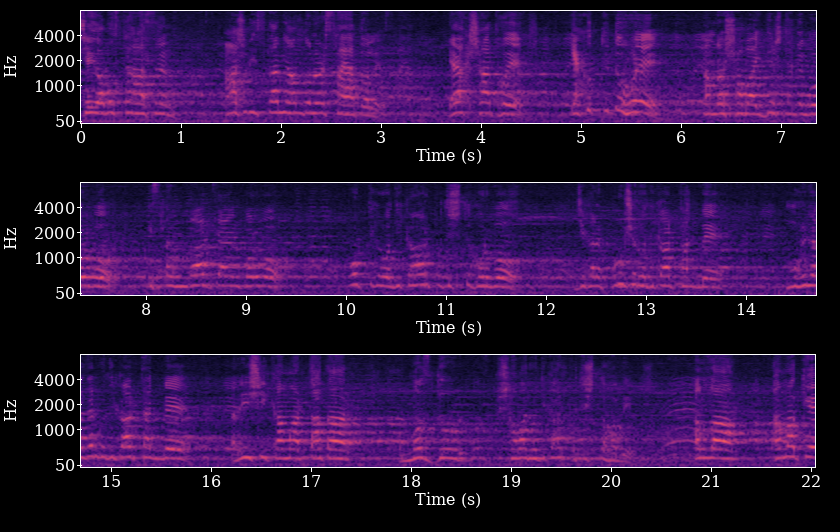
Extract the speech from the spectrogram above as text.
যেই অবস্থায় আছেন, আসুন ইসলামী আন্দোলনের ছায়াতলে, একসাথ হয়ে, একত্রিত হয়ে আমরা সবাই দেশটাকে গড়ব ইসলামবাদ কায়েম করব। প্রত্যেকের অধিকার প্রতিষ্ঠিত করব, যেখানে পুরুষের অধিকার থাকবে, মহিলাদের অধিকার থাকবে, ঋষি, কামার, তাতার, মজদুর, সবার অধিকার প্রতিষ্ঠিত হবে। আল্লাহ আমাকে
